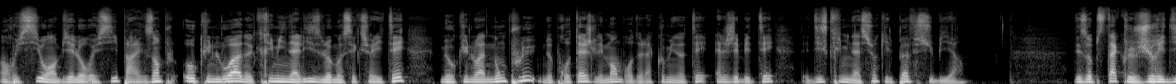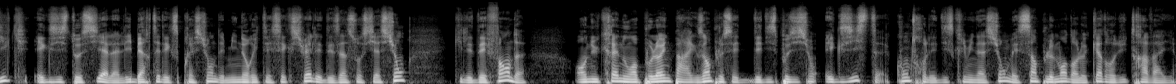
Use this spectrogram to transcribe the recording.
En Russie ou en Biélorussie, par exemple, aucune loi ne criminalise l'homosexualité, mais aucune loi non plus ne protège les membres de la communauté LGBT des discriminations qu'ils peuvent subir. Des obstacles juridiques existent aussi à la liberté d'expression des minorités sexuelles et des associations qui les défendent. En Ukraine ou en Pologne, par exemple, des dispositions existent contre les discriminations, mais simplement dans le cadre du travail.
